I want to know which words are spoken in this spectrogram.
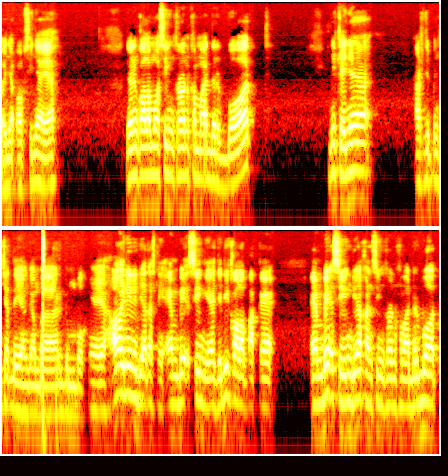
banyak opsinya ya. Dan kalau mau sinkron ke motherboard, ini kayaknya harus dipencet deh yang gambar gemboknya ya. Oh ini nih di atas nih MB Sync ya. Jadi kalau pakai MB Sync dia akan sinkron ke motherboard.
